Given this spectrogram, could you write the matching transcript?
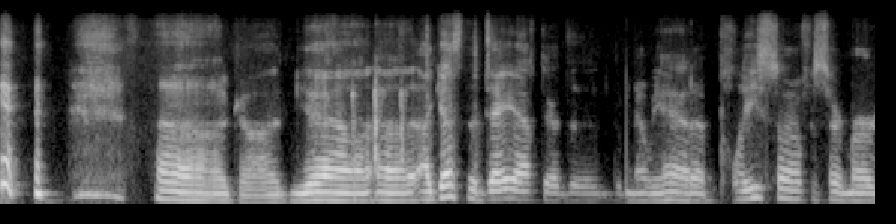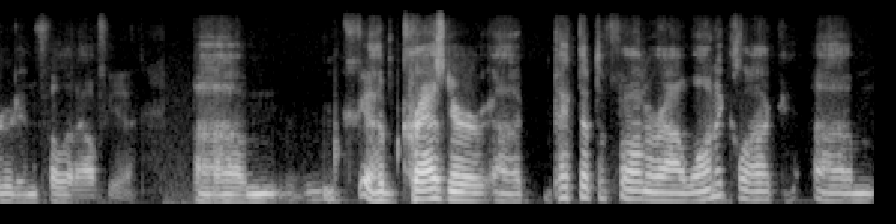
oh God, yeah. Uh, I guess the day after the, you know, we had a police officer murdered in Philadelphia. Um, uh, Krasner uh, picked up the phone around one o'clock. Um,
